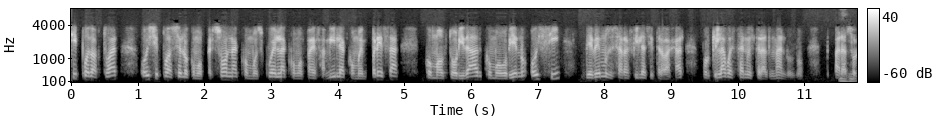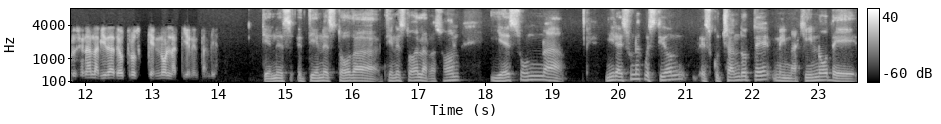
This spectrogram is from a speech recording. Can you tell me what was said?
sí puedo actuar, hoy sí puedo hacerlo como persona, como escuela, como padre de familia, como empresa, como autoridad, como gobierno. Hoy sí debemos de cerrar filas y trabajar porque el agua está en nuestras manos, ¿no? Para solucionar la vida de otros que no la tienen también. Tienes, tienes, toda, tienes toda la razón y es una, Mira, es una cuestión, escuchándote, me imagino, de,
